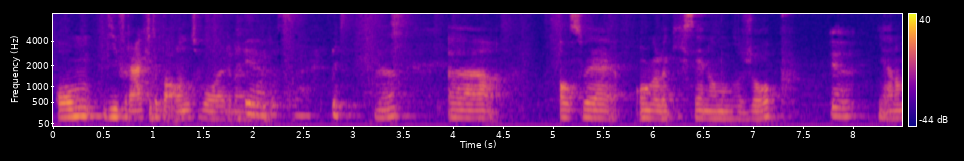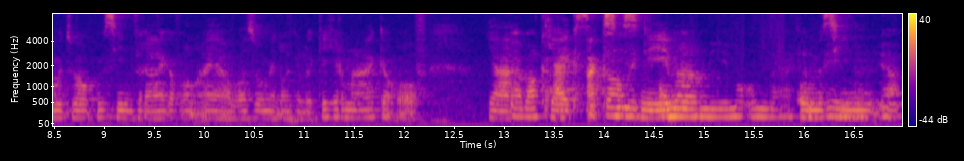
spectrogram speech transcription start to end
om die vraag te beantwoorden. Ja, dat is waar. Ja. Eh, als wij ongelukkig zijn aan onze job, Ja. ja, dan moeten we ook misschien vragen van, ah ja, wat zou mij dan gelukkiger maken? Of ja, Ja, welke ga ik actie acties ik nemen ondernemen om daar om misschien- Ja.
